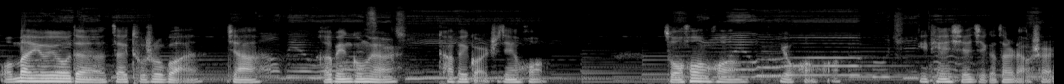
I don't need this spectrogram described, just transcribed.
我慢悠悠地在图书馆、家、河边公园、咖啡馆之间晃，左晃晃，右晃晃，一天写几个字了事儿，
